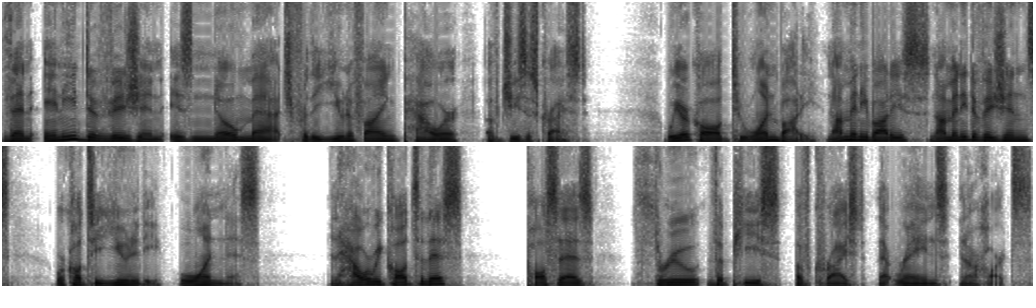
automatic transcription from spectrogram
then any division is no match for the unifying power of Jesus Christ. We are called to one body, not many bodies, not many divisions. We're called to unity, oneness. And how are we called to this? Paul says, through the peace of Christ that reigns in our hearts.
